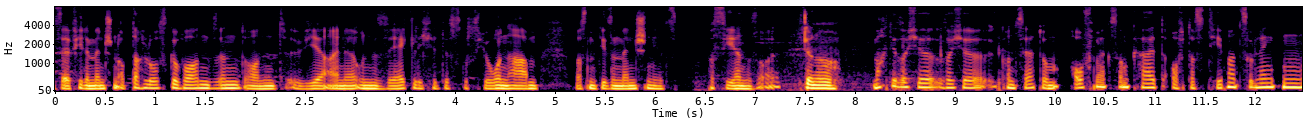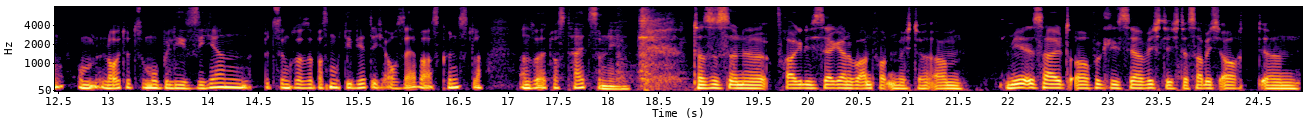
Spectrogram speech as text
sehr viele Menschen obdachlos geworden sind und wir eine unsägliche Diskussion haben, was mit diesen Menschen jetzt passieren soll. Genau. Macht ihr solche, solche Konzerte, um Aufmerksamkeit auf das Thema zu lenken, um Leute zu mobilisieren, beziehungsweise was motiviert dich auch selber als Künstler, an so etwas teilzunehmen? Das ist eine Frage, die ich sehr gerne beantworten möchte. Ähm, mir ist halt auch wirklich sehr wichtig, das habe ich auch äh,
